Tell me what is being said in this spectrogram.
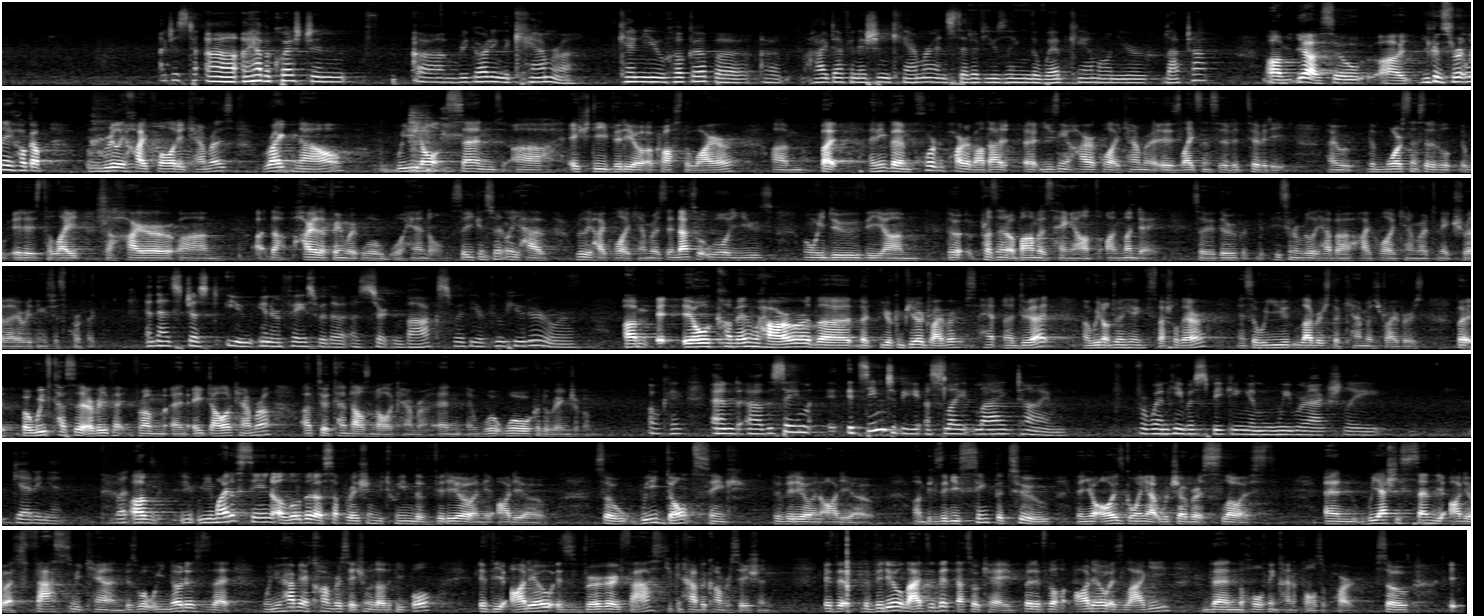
I just, uh, I have a question um, regarding the camera. Can you hook up a, a high definition camera instead of using the webcam on your laptop? Um, yeah, so uh, you can certainly hook up really high quality cameras. Right now, we don't send uh, HD video across the wire, um, but I think the important part about that, uh, using a higher quality camera, is light sensitivity. The more sensitive it is to light, the higher, um, uh, the higher the frame rate will, will handle. So you can certainly have really high quality cameras, and that's what we'll use when we do the, um, the President Obama's hangout on Monday. So they're- he's going to really have a high quality camera to make sure that everything's just perfect. And that's just you interface with a, a certain box with your computer, or? Um, it, it'll come in however the, the, your computer drivers uh, do that. Uh, we don't do anything special there. And so we leverage the camera's drivers. But, but we've tested everything from an $8 camera up to a $10,000 camera, and, and we'll, we'll work with a range of them. Okay, and uh, the same, it- it seemed to be a slight lag time for when he was speaking and we were actually getting it. But, Um, you, you might have seen a little bit of separation between the video and the audio. So we don't sync the video and audio um, because if you sync the two, then you're always going at whichever is slowest. And we actually send the audio as fast as we can because what we notice is that when you're having a conversation with other people, if the audio is very, very fast, you can have the conversation. If the, the video lags a bit, that's okay. But if the audio is laggy, then the whole thing kind of falls apart. So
